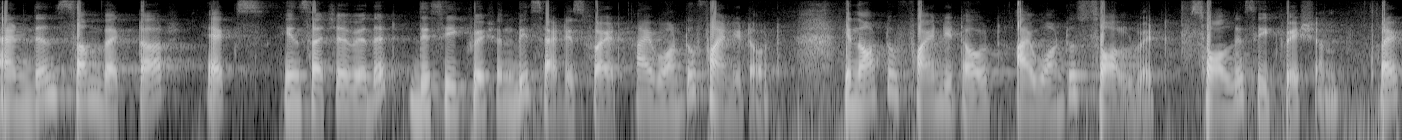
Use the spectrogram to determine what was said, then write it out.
and then some vector x in such a way that this equation be satisfied. I want to find it out. In order to find it out I want to solve it solve this equation right?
